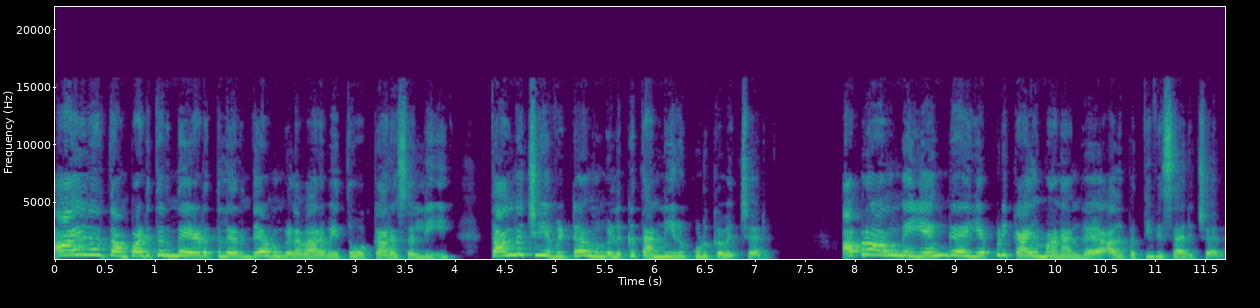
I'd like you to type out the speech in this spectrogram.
ஆயனர் தாம் படுத்திருந்த இடத்துல இருந்தே அவங்கள வர வைத்து உட்கார சொல்லி தங்கச்சியை விட்டு அவங்களுக்கு தண்ணீர் கொடுக்க வச்சாரு. அப்புறம் அவங்க எங்க எப்படி காயமானாங்க அதை பத்தி விசாரிச்சாரு.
